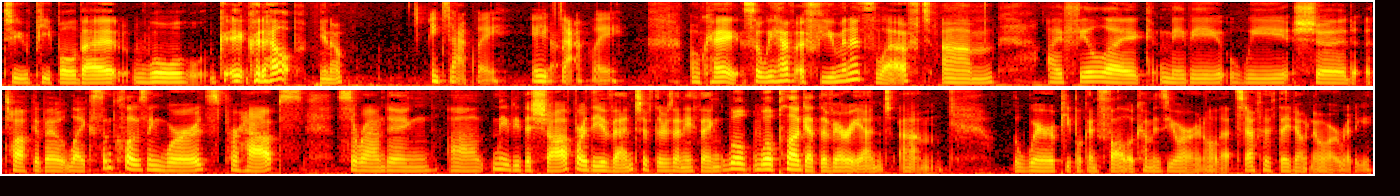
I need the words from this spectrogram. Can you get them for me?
to people that will it could help you know Exactly. Exactly. Yeah. Okay, so we have a few minutes left. Um, I feel like maybe we should talk about like some closing words, perhaps surrounding uh, maybe the shop or the event, if there's anything. We'll we'll plug at the very end. Um, where people can follow Come As You Are and all that stuff if they don't know already.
